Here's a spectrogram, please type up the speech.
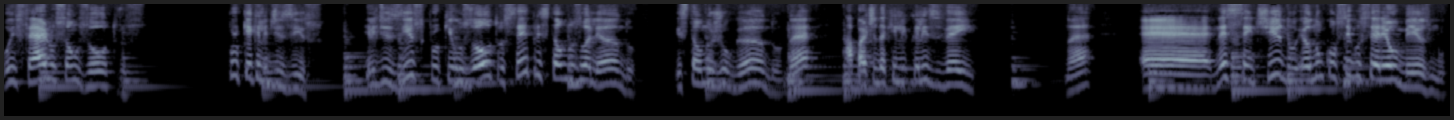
o inferno são os outros. Por que, que ele diz isso? Ele diz isso porque os outros sempre estão nos olhando, estão nos julgando, né? A partir daquilo que eles veem, né? É, nesse sentido, eu não consigo ser eu mesmo.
